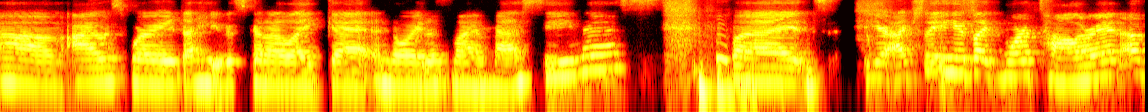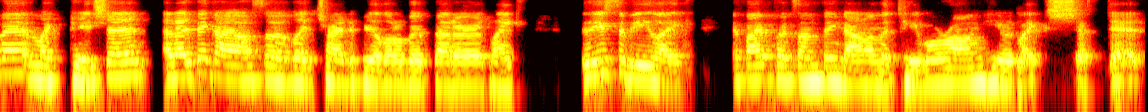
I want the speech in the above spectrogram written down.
um, I was worried that he was gonna like get annoyed with my messiness, but you're actually he's like more tolerant of it and like patient, and I think I also have like tried to be a little bit better. Like it used to be like if I put something down on the table wrong, he would like shift it,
